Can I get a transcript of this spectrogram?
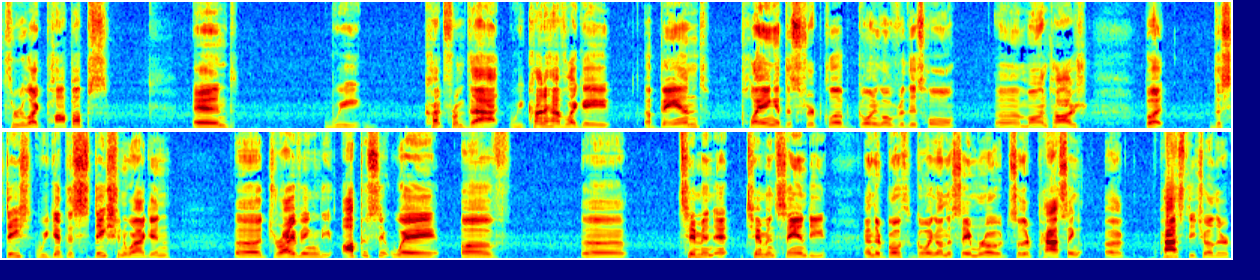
through like pop-ups. And we cut from that we kind of have like a, a band playing at the strip club going over this whole uh, montage. But the station we get this station wagon uh, driving the opposite way of uh, Tim and Tim and Sandy, and they're both going on the same road, so they're passing uh, past each other,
